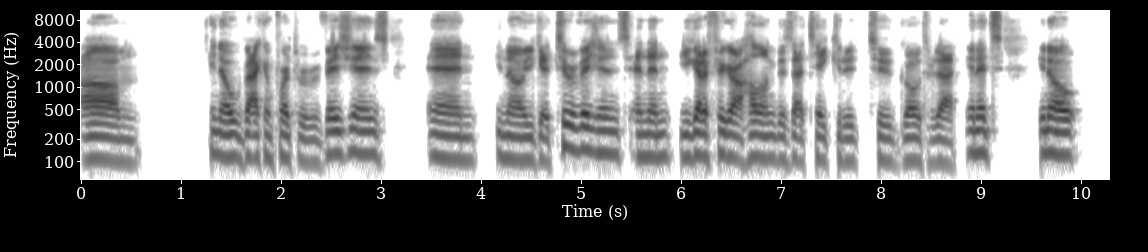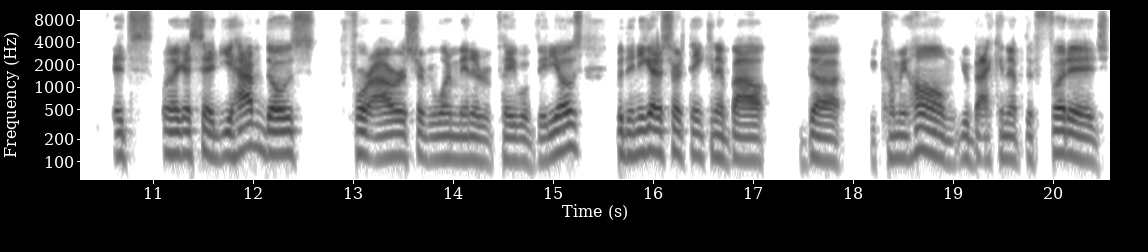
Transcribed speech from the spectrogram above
Um, you know, back and forth with revisions, and you know, you get two revisions, and then you got to figure out how long does that take you to to go through that. And it's you know, it's like I said, you have those four hours for every one minute of playable videos, but then you got to start thinking about the you're coming home, you're backing up the footage,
